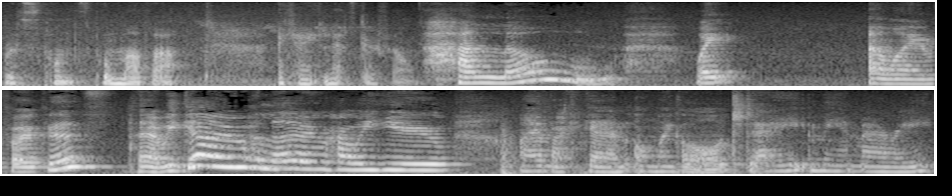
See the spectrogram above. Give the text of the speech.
responsible mother. Okay, let's go film. Hello. Wait, am I in focus? There we go. Hello, how are you? I am back again. Oh my god, today me and Mary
